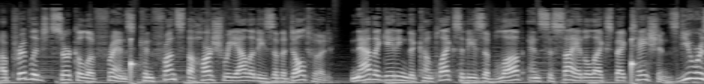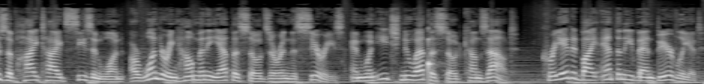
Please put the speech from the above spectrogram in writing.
a privileged circle of friends confronts the harsh realities of adulthood, navigating the complexities of love and societal expectations. Viewers of High Tide Season 1 are wondering how many episodes are in the series and when each new episode comes out. Created by Anthony Van Beervliet,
